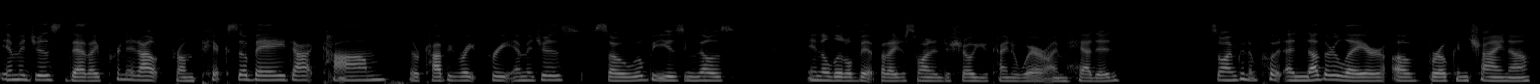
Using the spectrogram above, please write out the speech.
images that I printed out from pixabay.com. They're copyright free images, so we'll be using those in a little bit, but I just wanted to show you kind of where I'm headed. So I'm going to put another layer of broken china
